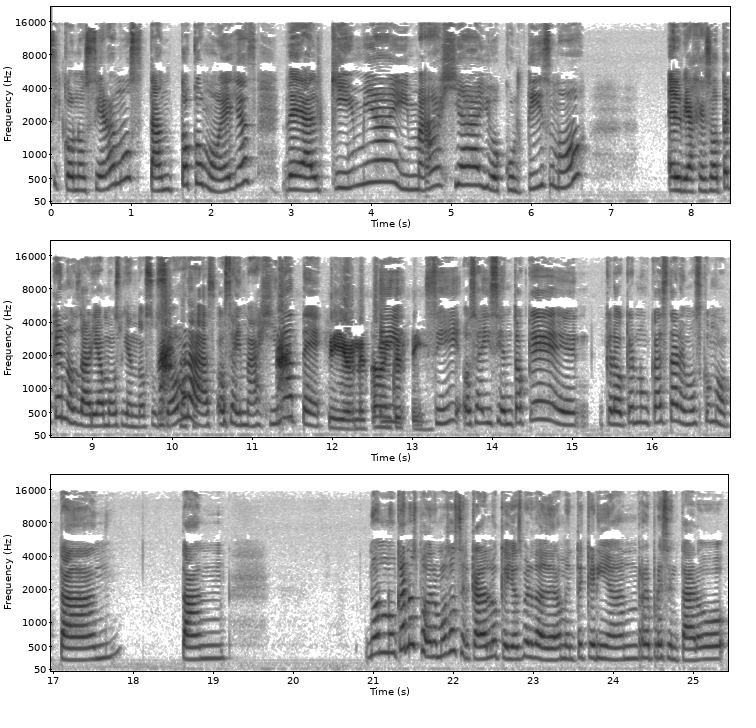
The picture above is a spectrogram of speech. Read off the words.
si conociéramos tanto como ellas de alquimia y magia y ocultismo, el viajezote que nos daríamos viendo sus obras. O sea, imagínate. Sí, honestamente sí. Sí, o sea, y siento que creo que nunca estaremos como tan, tan... No, nunca nos podremos acercar a lo que ellas verdaderamente querían representar o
